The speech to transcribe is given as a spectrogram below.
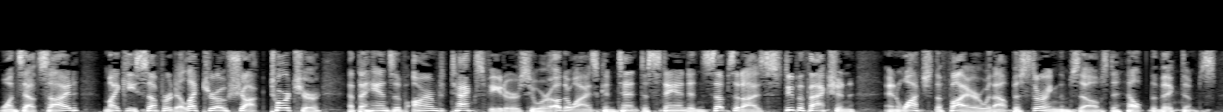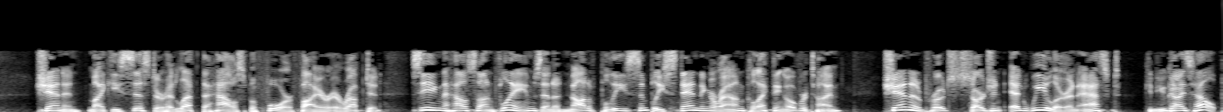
Once outside, Mikey suffered electroshock torture at the hands of armed tax feeders who were otherwise content to stand in subsidized stupefaction and watch the fire without bestirring themselves to help the victims. Shannon, Mikey's sister, had left the house before fire erupted. Seeing the house on flames and a knot of police simply standing around collecting overtime, Shannon approached Sergeant Ed Wheeler and asked, Can you guys help?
